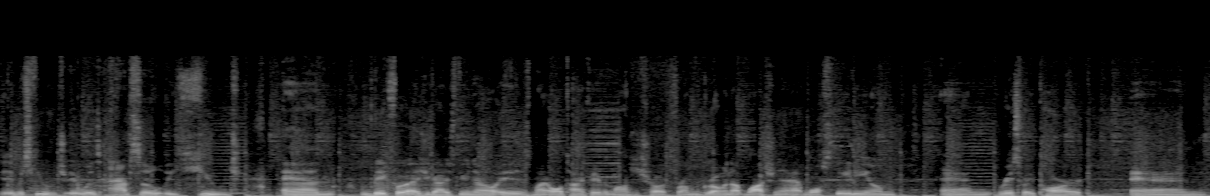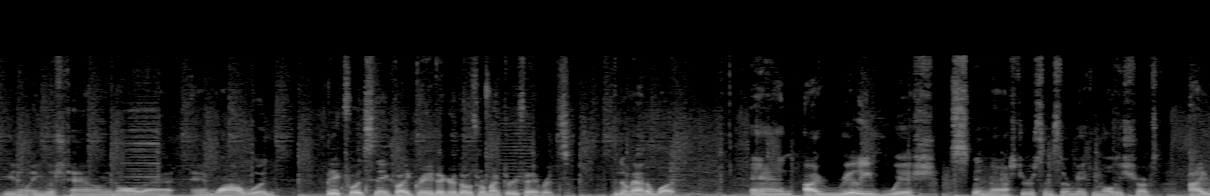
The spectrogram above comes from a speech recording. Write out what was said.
it was huge. It was absolutely huge. And Bigfoot, as you guys do know, is my all-time favorite monster truck from growing up watching it at Wall Stadium and Raceway Park and you know Englishtown and all that and Wildwood. Bigfoot, Snakebite, Grave Digger, those were my three favorites, no matter what. And I really wish Spin Master, since they're making all these trucks, I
